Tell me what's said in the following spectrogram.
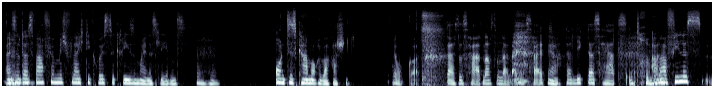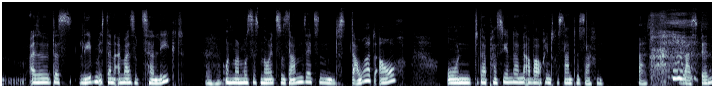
Also mhm. das war für mich vielleicht die größte Krise meines Lebens. Mhm. Und es kam auch überraschend. Oh Gott, das ist hart nach so einer langen Zeit. Ja. Da liegt das Herz in Trümmern. Aber vieles, also das Leben ist dann einmal so zerlegt mhm. und man muss es neu zusammensetzen. Das dauert auch. Und da passieren dann aber auch interessante Sachen. Was? Was denn?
